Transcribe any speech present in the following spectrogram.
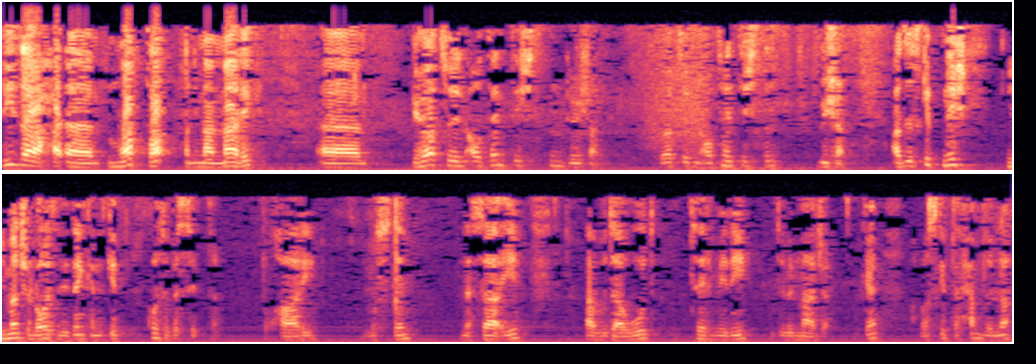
dieser äh, Muatta von Imam Malik äh, gehört zu den authentischsten Büchern. Gehört zu den authentischsten Büchern. Also es gibt nicht, wie manche Leute, die denken, es gibt Kutub al-Sitta. Bukhari, Muslim, Nasa'i, Abu Dawud, Tirmidhi und Ibn Majah. Okay? Aber es gibt Alhamdulillah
